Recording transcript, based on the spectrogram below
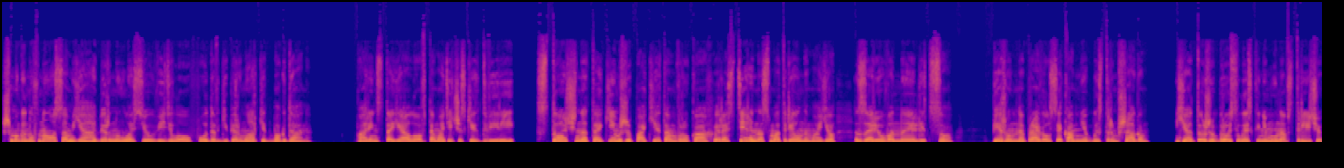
Шмыгнув носом, я обернулась и увидела у входа в гипермаркет Богдана. Парень стоял у автоматических дверей с точно таким же пакетом в руках и растерянно смотрел на мое зареванное лицо. Первым направился ко мне быстрым шагом. Я тоже бросилась к нему навстречу.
